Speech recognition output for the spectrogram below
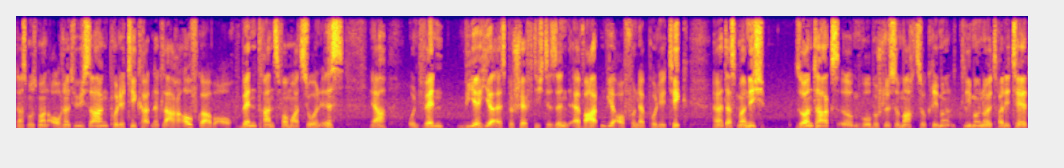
das muss man auch natürlich sagen, Politik hat eine klare Aufgabe auch. Wenn Transformation ist, ja, und wenn wir hier als Beschäftigte sind, erwarten wir auch von der Politik, ja, dass man nicht sonntags irgendwo Beschlüsse macht zur Klima Klimaneutralität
